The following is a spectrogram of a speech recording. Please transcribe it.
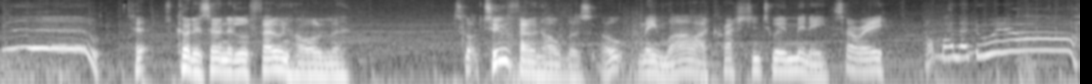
Woo! It's got its own little phone holder. It's got two phone holders. Oh, meanwhile I crashed into a Mini. Sorry. Not my wheel.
